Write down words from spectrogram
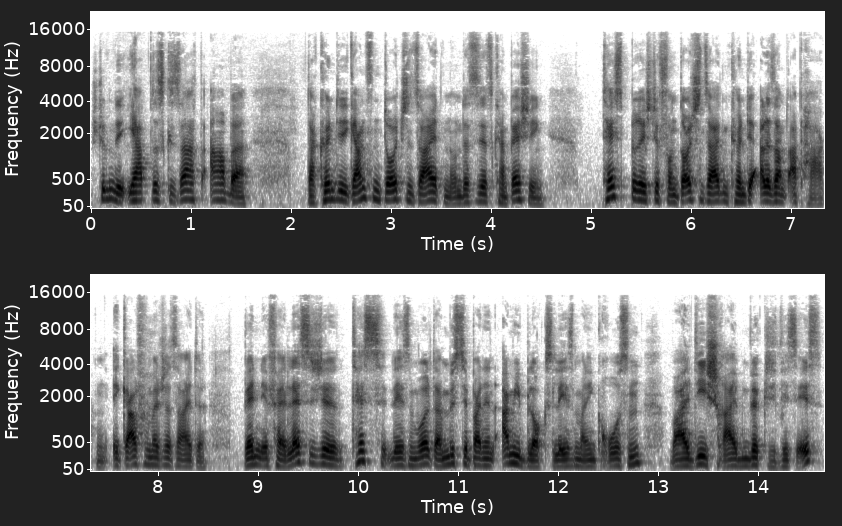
stimmt, ihr habt das gesagt, aber da könnt ihr die ganzen deutschen Seiten, und das ist jetzt kein Bashing, Testberichte von deutschen Seiten könnt ihr allesamt abhaken, egal von welcher Seite. Wenn ihr verlässliche Tests lesen wollt, dann müsst ihr bei den Ami-Blogs lesen, bei den großen, weil die schreiben wirklich, wie es ist.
